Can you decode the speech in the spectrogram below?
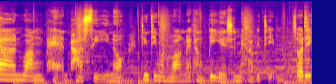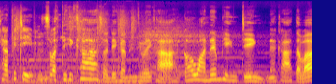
การวางแผนภาษีเนาะจริง ๆ มันวางได้ทั้งปีเลยใช่ไหมคะพี่จิ๋มสวัสดีค่ะพี่จิ๋มสวัสดีค่ะ สวัสดีค่ะนันยุ้ยค่ะ ก็วางได้เพียงจริงนะคะ แต่ว่า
